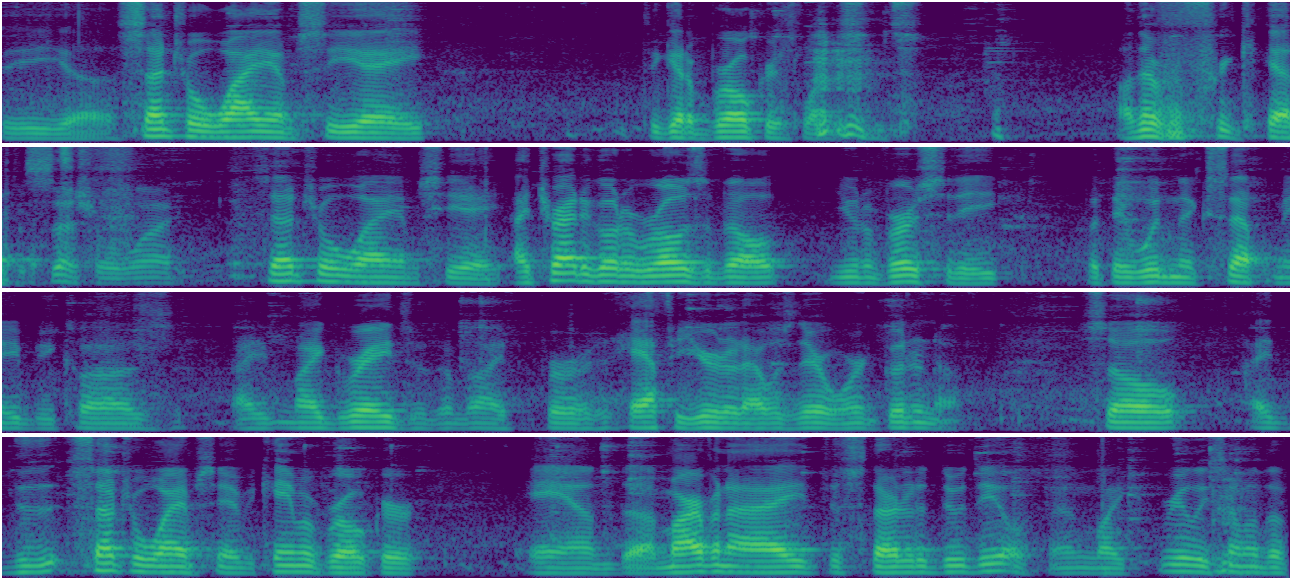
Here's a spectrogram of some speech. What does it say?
the uh, Central YMCA to get a broker's license. I'll never forget it. Central Y. Central YMCA. I tried to go to Roosevelt University, but they wouldn't accept me because I, my grades, my, for half a year that I was there, weren't good enough. So I did Central YMCA, I became a broker, and uh, Marv and I just started to do deals. And like really some of the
